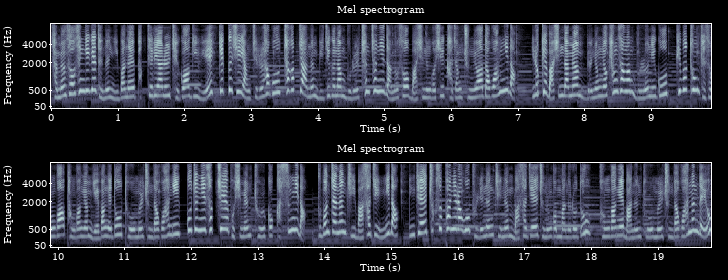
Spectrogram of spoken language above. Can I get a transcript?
자면서 생기게 되는 입안의 박테리아를 제거하기 위해 깨끗이 양치를 하고 차갑지 않은 미지근한 물을 천천히 나눠서 마시는 것이 가장 중요하다고 합니다. 이렇게 마신다면 면역력 향상은 물론이고 피부통 개선과 방광염 예방에도 도움을 준다고 하니 꾸준히 섭취해 보시면 좋을 것 같습니다. 두 번째는 귀 마사지입니다. 인체의 축소판이라고 불리는 귀는 마사지해 주는 것만으로도 건강에 많은 도움을 준다고 하는데요.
